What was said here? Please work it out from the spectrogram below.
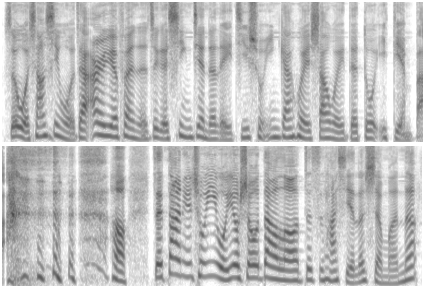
所以我相信我在二月份的这个信件的累积数应该会稍微的多一点吧。好，在大年初一。我又收到了，这次他写了什么呢？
